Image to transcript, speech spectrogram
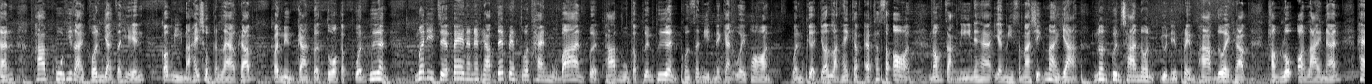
นั้น ภาพคู่ที่หลายคนอยากจะเห็น ก็มีมาให้ชมกันแล้วครับประหนึ่งการเปิดตัวกับกวนเพื่อน เมื่อดีเจเป้นั้นนะครับ ได้เป็นตัวแทนหมู่บ้าน เปิดภาพหมู่กับเพื่อนๆ คนสนิทในการอวยพร วันเกิดย้อนหลังให้กับแอปทักษะออน นอกจากนี้นะฮะ ยังมีสมาชิกใหม่อย่างนนกุลชานนท์อยู่ในเฟรมภาพด้วยครับทำโลกออนไลน์นั้น แห่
